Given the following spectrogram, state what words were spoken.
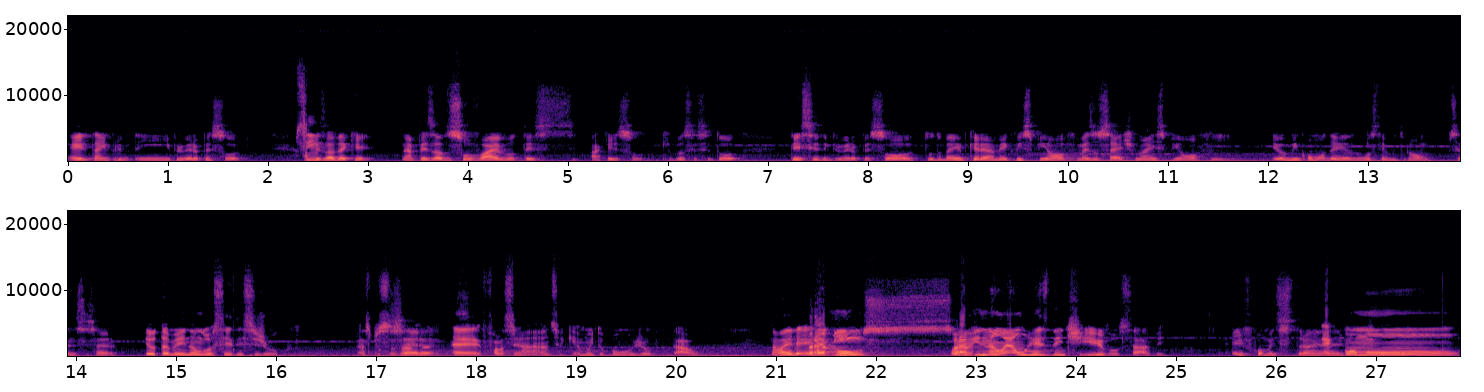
é ele estar tá em, em primeira pessoa. Sim. Apesar daquele, apesar do survival ter aquele que você citou ter sido em primeira pessoa, tudo bem, porque ele era meio que um spin-off, mas o 7 não é spin-off. Eu me incomodei, eu não gostei muito não, sendo sincero. Eu também não gostei desse jogo. As pessoas Sério? É, falam assim, ah, não sei o que, é muito bom o jogo e tal. Não, ele, ele é mim- bom. Só Pra que mim não é um Resident Evil, sabe? Ele ficou muito estranho, né? É um pouco. como.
